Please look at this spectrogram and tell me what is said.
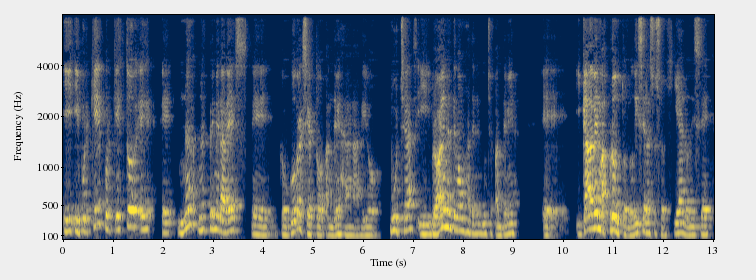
¿Y, por qué? Porque esto no, es primera vez que ocurre, ¿cierto? Pandemias han habido muchas y probablemente vamos a tener muchas pandemias y cada vez más pronto, lo dice la sociología, lo dice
